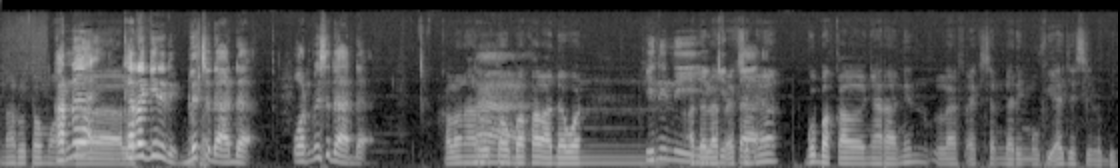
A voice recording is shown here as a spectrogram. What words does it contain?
Naruto mau karena ada karena gini nih Bleach sudah ada. One Piece sudah ada. Kalau Naruto Nah. bakal ada one Ini nih, ada live kita- actionnya, gue bakal nyaranin live action dari movie aja sih lebih.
